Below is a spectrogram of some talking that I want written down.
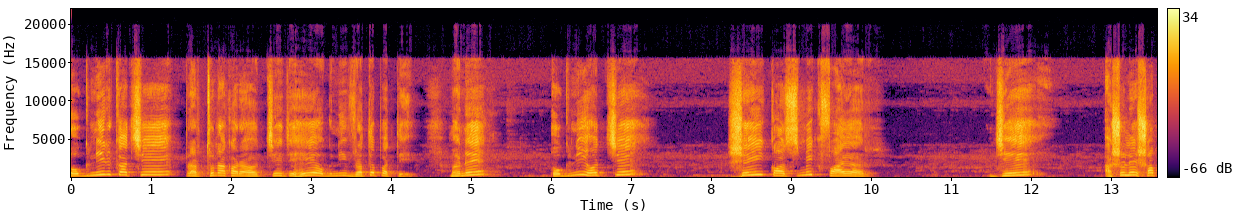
অগ্নির কাছে প্রার্থনা করা হচ্ছে যে, হে অগ্নি ব্রতপতে মানে অগ্নি হচ্ছে সেই কসমিক ফায়ার যে আসলে সব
